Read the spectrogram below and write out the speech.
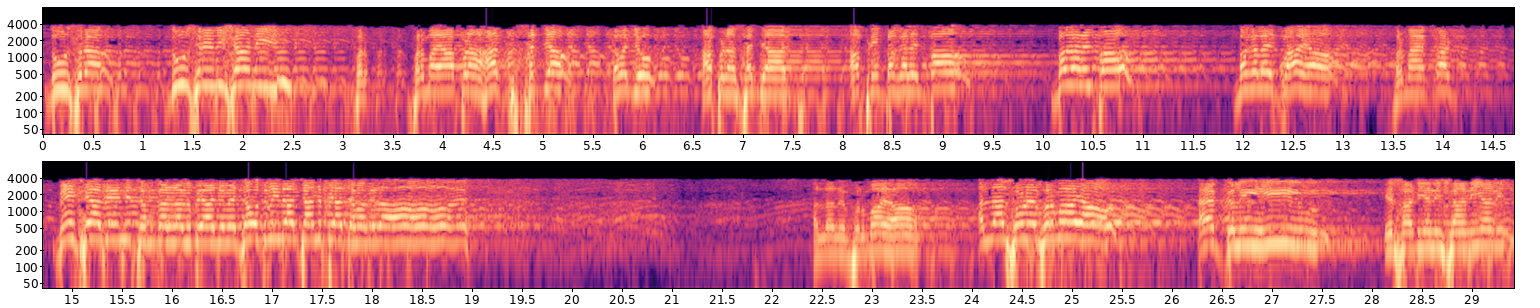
دوسرا، دوسری نشانی۔ فرمایا اپنا ہاتھ سجا۔ توجہ، اپنا سجا۔ اپنی بغل پاؤ بغل پاؤ بغل پایا۔ فرمایا کٹ۔ ویخیا دین چمکن لگ پیا جی چودویں کا چند پیا چمکتا اللہ نے فرمایا، اللہ سونے فرمایا، اے کلیم، یہ سڈیا نشانیاں نہیں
